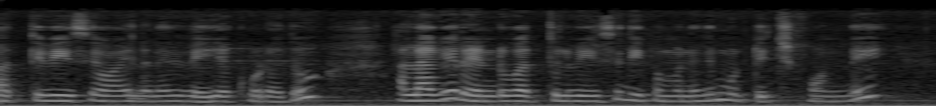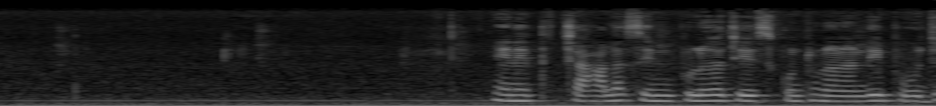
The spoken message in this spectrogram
వత్తి వేసి ఆయిల్ అనేది వేయకూడదు. అలాగే రెండు వత్తులు వేసి దీపం అనేది ముట్టించుకోండి. నేనైతే చాలా సింపుల్గా చేసుకుంటున్నానండి పూజ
